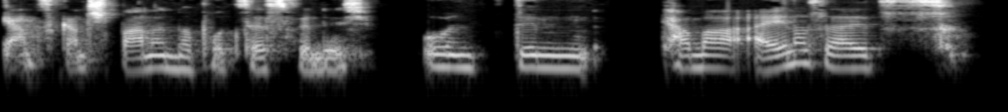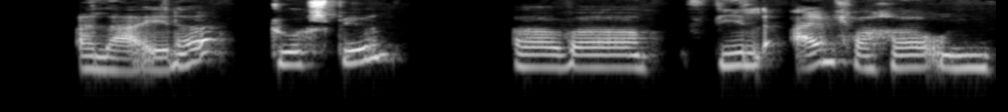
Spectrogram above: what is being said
ganz, ganz spannender Prozess, finde ich. Und den kann man einerseits alleine durchspielen, aber viel einfacher und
